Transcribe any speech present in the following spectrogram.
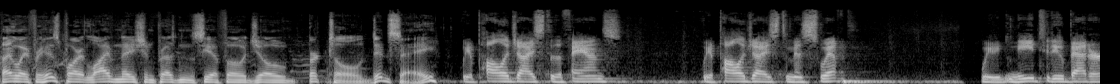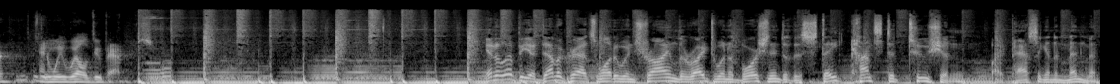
By the way, for his part, Live Nation President and CFO Joe Berchtold did say, "We apologize to the fans. We apologize to Ms. Swift. We need to do better, and we will do better." In Olympia, Democrats want to enshrine the right to an abortion into the state constitution by passing an amendment,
